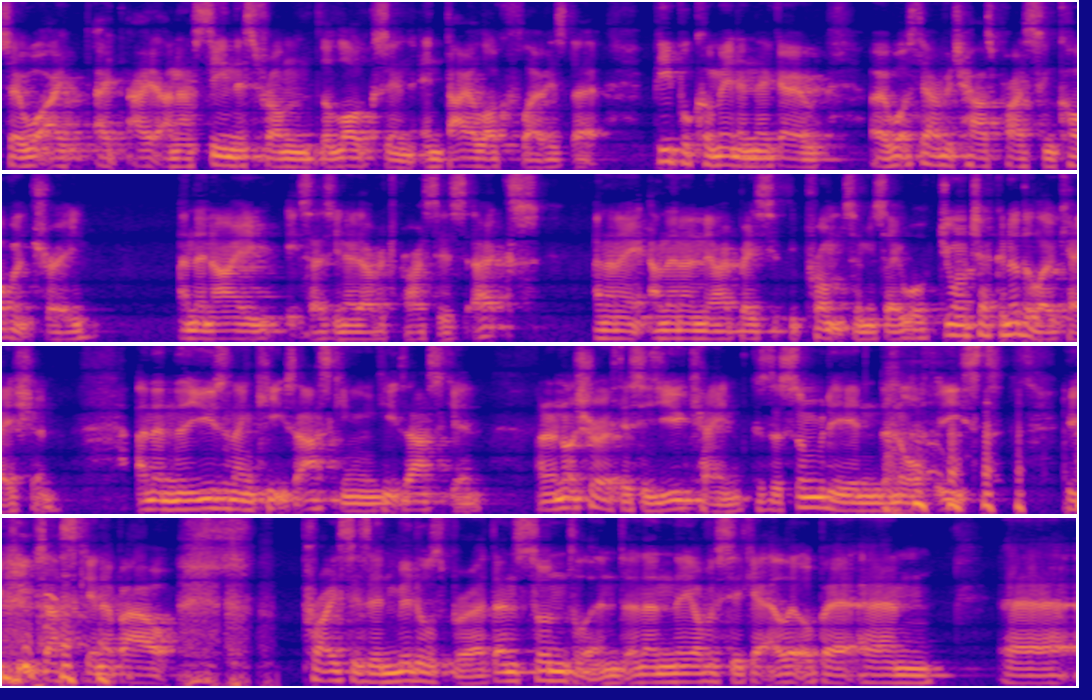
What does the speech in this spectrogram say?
So what I, I, I, and I've seen this from the logs in, in Dialogflow is that people come in and they go, oh, what's the average house price in Coventry? And then I, it says, you know, the average price is X. And then I, and then I basically prompt them and say, well, do you want to check another location? And then the user then keeps asking and keeps asking. And I'm not sure if this is you, Kane, because there's somebody in the northeast who keeps asking about prices in Middlesbrough, then Sunderland, and then they obviously get a little bit um, uh,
